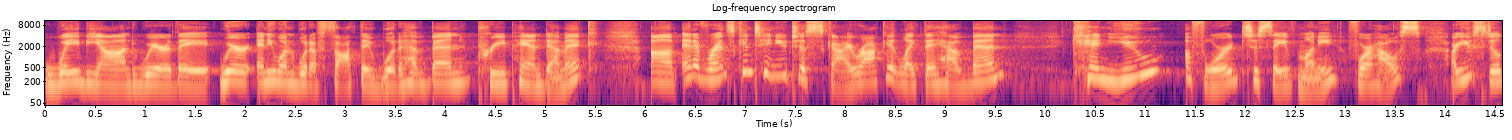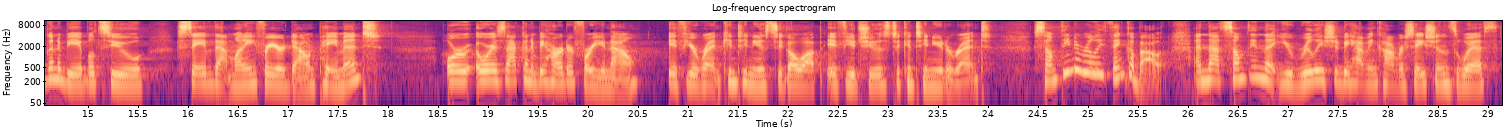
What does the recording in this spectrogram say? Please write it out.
way beyond where they where anyone would have thought they would have been pre-pandemic. Um, and if rents continue to skyrocket like they have been, can you afford to save money for a house? Are you still going to be able to save that money for your down payment? Or, or is that going to be harder for you now if your rent continues to go up, if you choose to continue to rent? Something to really think about. And that's something that you really should be having conversations with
